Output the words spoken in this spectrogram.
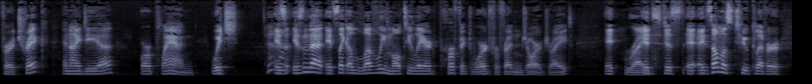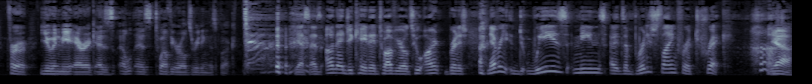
for a trick, an idea, or plan, which is isn't that it's like a lovely multi-layered perfect word for Fred and George, right? It Right. It's just it, it's almost too clever for you and me, Eric, as as twelve year olds reading this book. yes, as uneducated 12 year olds who aren't British. Never. d- Wheeze means uh, it's a British slang for a trick. Huh. Yeah,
